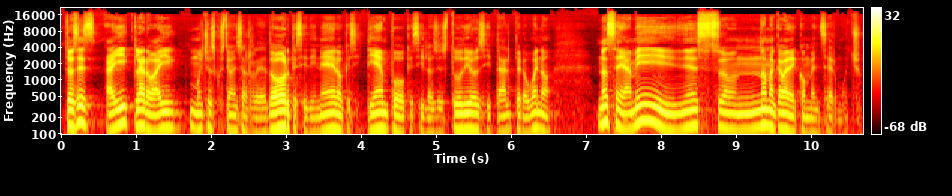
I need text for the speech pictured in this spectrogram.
Entonces, ahí, claro, hay muchas cuestiones alrededor, que si dinero, que si tiempo, que si los estudios y tal, pero bueno, no sé, a mí eso no me acaba de convencer mucho.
